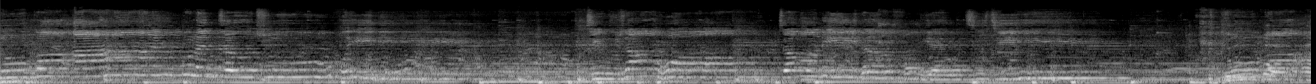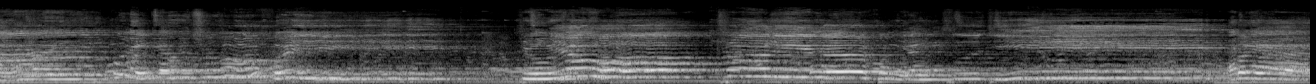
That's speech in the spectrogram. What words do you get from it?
如果爱不能走出回忆，就让我做你的红颜知己。如果爱不能走出就有我这里的红颜知己。来，哥。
